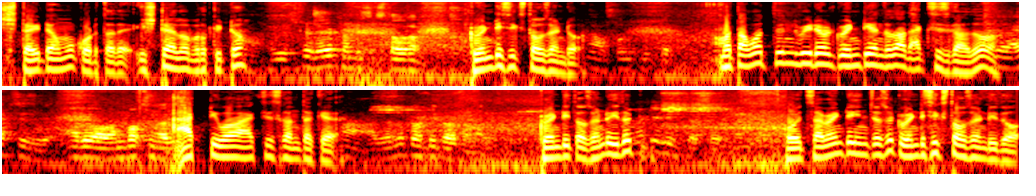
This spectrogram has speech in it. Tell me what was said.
ಇಷ್ಟು ಐಟಮು ಕೊಡ್ತದೆ. ಇಷ್ಟೇ ಅಲ್ವಾ ಬರೋ ಕಿಟ್ಟು? ಟ್ವೆಂಟಿ ಸಿಕ್ಸ್ ತೌಸಂಡ್ ಮತ್ತು ಅವತ್ತಿನ ವೀಡಿಯೋ ಟ್ವೆಂಟಿ ಅಂತಲ್ಲ ಅದು ಆ್ಯಕ್ಸಿಸ್ಗೆ ಅದು? ಆ್ಯಕ್ಟಿವ್ ಆ್ಯಕ್ಸಿಸ್ಗೆ ಅಂತಕ್ಕೆ ಟ್ವೆಂಟಿ ತೌಸಂಡ್ ಇದು seventy inches twenty six thousand ಇದು.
